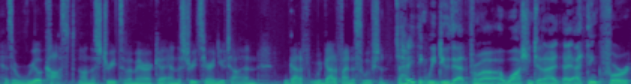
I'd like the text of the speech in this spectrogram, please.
has a real cost on the streets of America and the streets here in Utah, and we've got to we got to find a solution. So, how do you think we do that from a, a Washington? I, I, think for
